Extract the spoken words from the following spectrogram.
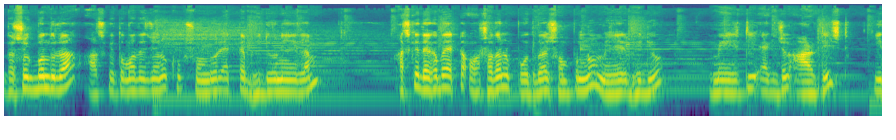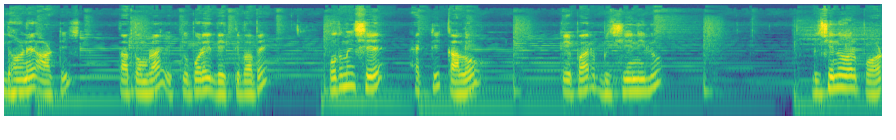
দর্শক বন্ধুরা, আজকে তোমাদের জন্য খুব সুন্দর একটা ভিডিও নিয়ে এলাম। আজকে দেখাবো একটা অসাধারণ প্রতিভা সম্পূর্ণ মেয়ের ভিডিও। মেয়েটি একজন আর্টিস্ট কী ধরনের আর্টিস্ট তা তোমরা একটু পরেই দেখতে পাবে। প্রথমে সে একটি কালো পেপার বিছিয়ে নিল। বিছিয়ে নেওয়ার পর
